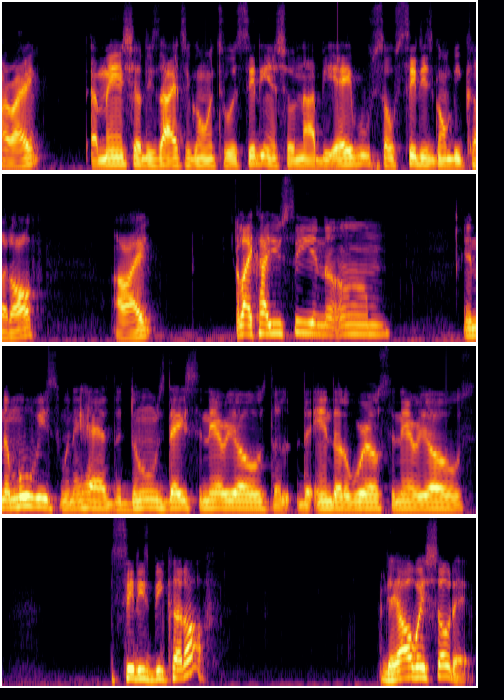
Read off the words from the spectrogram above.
All right. A man shall desire to go into a city and shall not be able, so city's gonna be cut off. All right. Like how you see in the um in the movies when they have the doomsday scenarios, the the end of the world scenarios, cities be cut off. They always show that.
